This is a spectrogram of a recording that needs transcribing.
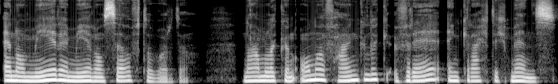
en om meer en meer onszelf te worden, namelijk een onafhankelijk, vrij en krachtig mens.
